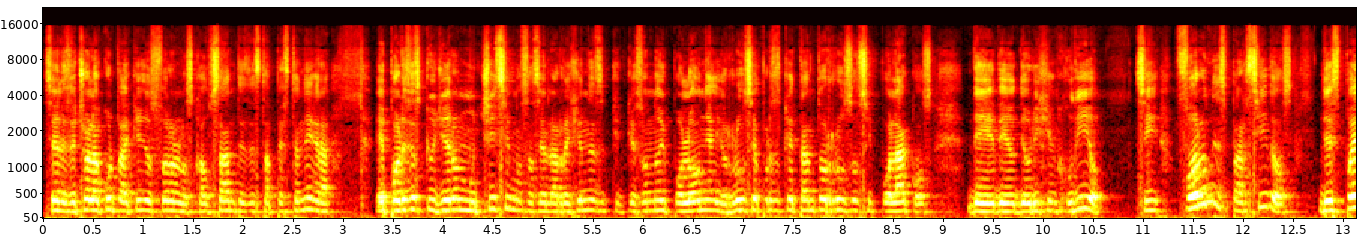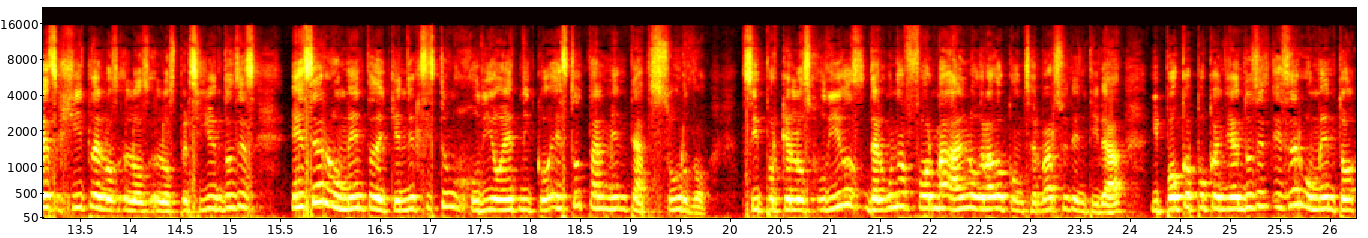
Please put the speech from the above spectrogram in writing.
se les echó la culpa de que ellos fueron los causantes de esta peste negra. Eh, por eso es que huyeron muchísimos hacia las regiones que, son hoy Polonia y Rusia, por eso es que tantos rusos y polacos de, origen judío. ¿sí? Fueron esparcidos. Después Hitler los, los, persiguió. Entonces, ese argumento de que no existe un judío étnico es totalmente absurdo. Sí, porque los judíos de alguna forma han logrado conservar su identidad y poco a poco han llegado. Entonces, ese argumento,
